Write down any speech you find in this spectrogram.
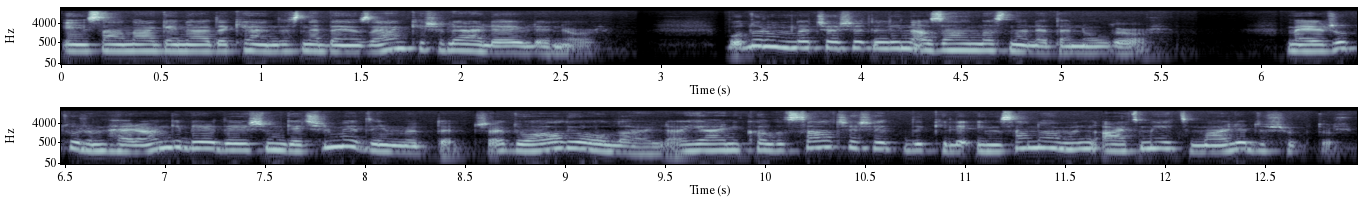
İnsanlar genelde kendisine benzeyen kişilerle evleniyor. Bu durumda çeşitliliğin azalmasına neden oluyor. Mevcut durum herhangi bir değişim geçirmediği müddetçe doğal yollarla yani kalıtsal çeşitlilik ile insan ömrünün artma ihtimali düşüktür.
